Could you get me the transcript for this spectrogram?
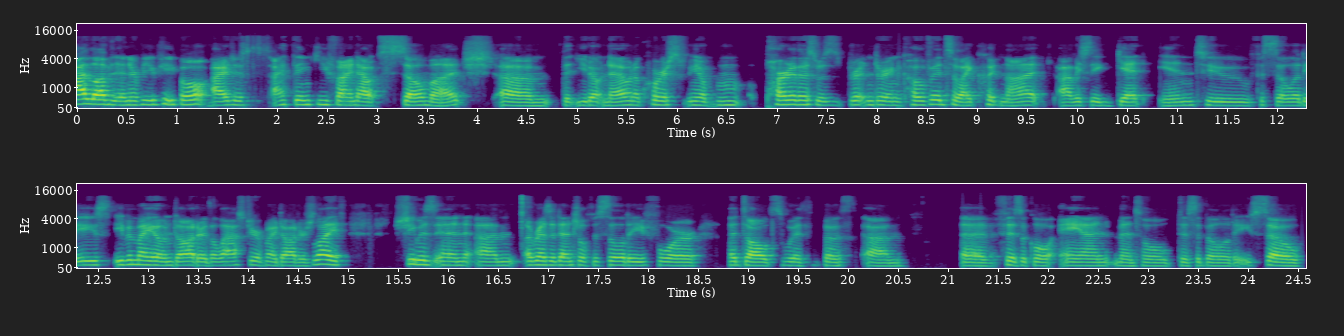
I love to interview people. I just I think you find out so much um, that you don't know, and of course, you know, m- part of this was written during COVID, so I could not obviously get into facilities. Even my own daughter, the last year of my daughter's life, she was in um, a residential facility for adults with both um, physical and mental disabilities. So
